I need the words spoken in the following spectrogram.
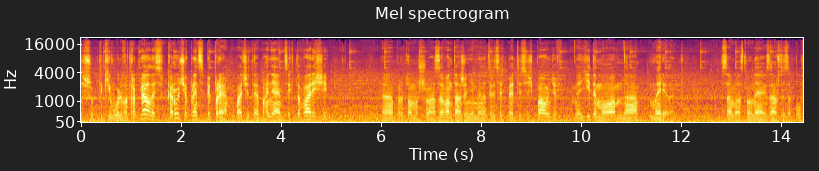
Е, Щоб такі Volvo траплялись. Коротше, в принципі, пре. Бачите, обганяємо цих товаришів. Е, При тому, що завантажені ми на 35 тисяч паундів. Е, Їдемо на Меріленд. Саме основне, як завжди, забув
